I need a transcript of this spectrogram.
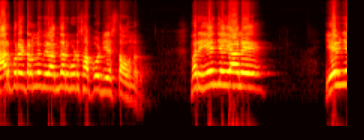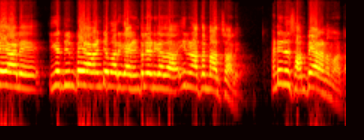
కార్పొరేటర్లు వీళ్ళందరూ కూడా సపోర్ట్ చేస్తూ ఉన్నారు. మరి ఏం చేయాలి? ఏం చేయాలి? ఇక దింపేయాలంటే మరి ఆయన ఇంటలేడు కదా ఈయన అత మార్చాలి. అంటే ఈయన చంపేయాలన్నమాట.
